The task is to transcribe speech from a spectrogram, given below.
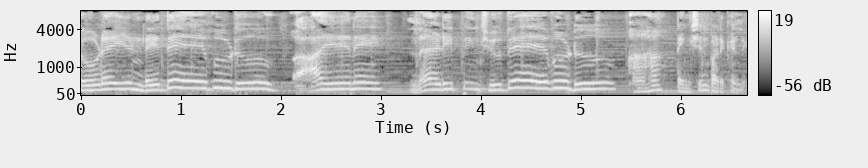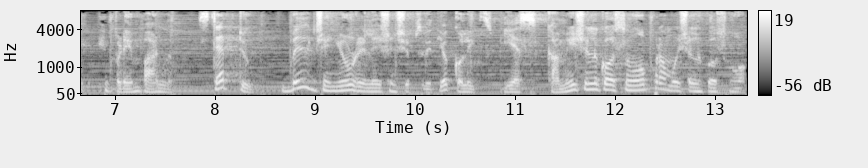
తోడయ్యుండే దేవుడు ఆయనే నడిపించు దేవుడు. ఆహా టెన్షన్ పడకండి ఇప్పుడేం పాడను. Step two build genuine relationships with your colleagues ఎస్ కమిషన్ల కోసమో ప్రమోషన్ల కోసమో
